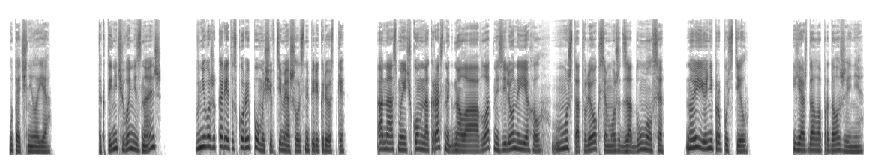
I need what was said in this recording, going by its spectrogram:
уточнила я. Так ты ничего не знаешь? В него же карета скорой помощи втемяшилась на перекрестке. Она с маячком на красный гнала, а Влад на зеленый ехал. Может, отвлекся, может, задумался, но ее не пропустил. Я ждала продолжения.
